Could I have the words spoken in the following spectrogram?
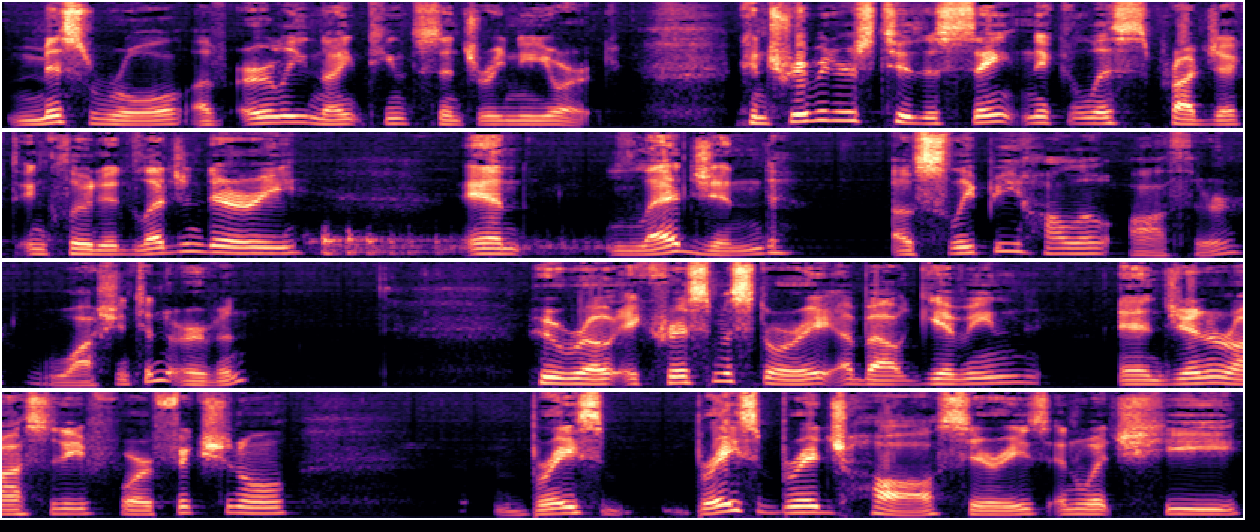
misrule of early 19th century New York. Contributors to the St. Nicholas project included legendary and legend of Sleepy Hollow author Washington Irving, who wrote a Christmas story about giving and generosity for fictional Brace Bracebridge Hall series, in which he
